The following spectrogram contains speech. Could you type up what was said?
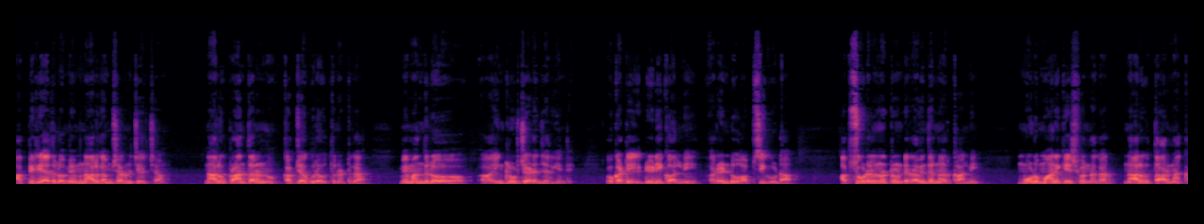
ఆ ఫిర్యాదులో మేము నాలుగు అంశాలను చేర్చాము నాలుగు ప్రాంతాలను కబ్జా గురవుతున్నట్టుగా మేము అందులో ఇంక్లూడ్ చేయడం జరిగింది. ఒకటి డీడీ కాలనీ రెండు అప్సిగూడ అప్సిగూడలో ఉన్నటువంటి రవీంద్రనగర్ కాలనీ మూడు మాణికేశ్వర్ నగర్ నాలుగు తార్నాక.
